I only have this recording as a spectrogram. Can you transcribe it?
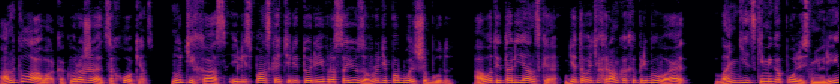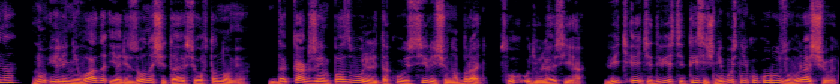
Анклава, как выражается Хокинс. Ну, Техас или испанская территория Евросоюза вроде побольше будут. А вот итальянская где-то в этих рамках и пребывает. Бандитский мегаполис Ньюрина, ну или Невада и Аризона, считая всю автономию. Да как же им позволили такую силищу набрать? Слух удивляюсь я. Ведь эти 200 тысяч, небось, не кукурузу выращивают.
